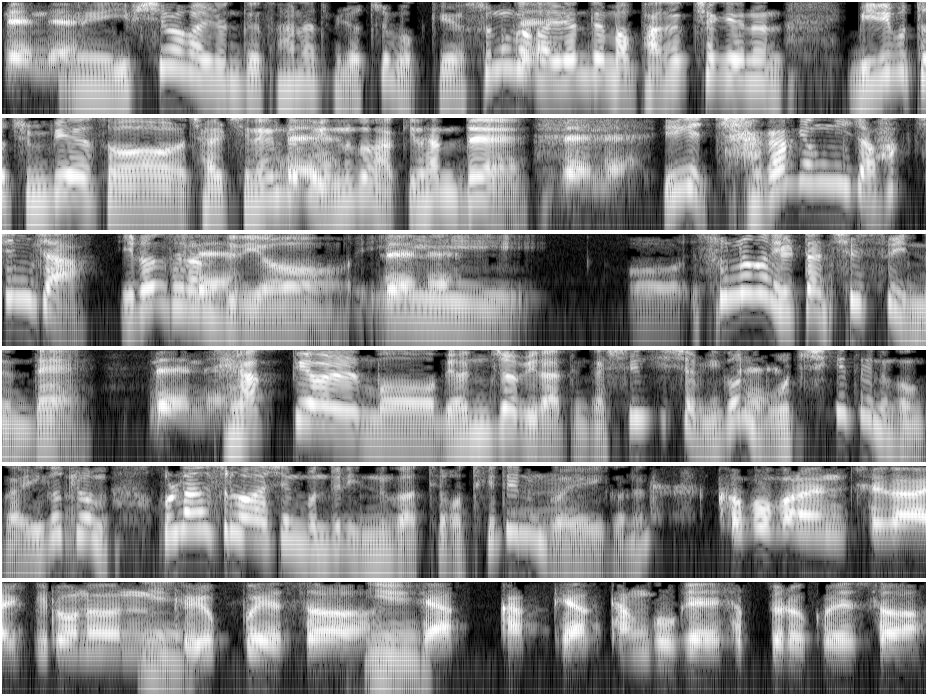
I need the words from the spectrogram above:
네네. 네, 입시와 관련돼서 하나 좀 여쭤볼게요. 수능과 네. 관련된 뭐 방역 체계는 미리부터 준비해서 잘 진행되고 네. 있는 것 같긴 한데 네네. 이게 자가격리자, 확진자 이런 사람들이요. 네네. 이 어, 수능은 일단 칠 수 있는데 네네. 대학별 뭐 면접이라든가 실기 시험 이건 네. 못 치게 되는 건가요? 이거 좀 혼란스러워하시는 분들이 있는 것 같아요. 어떻게 되는 거예요, 이거는? 그 부분은 제가 알기로는 예. 교육부에서 예. 대학 각 대학 당국에 협조를 구해서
